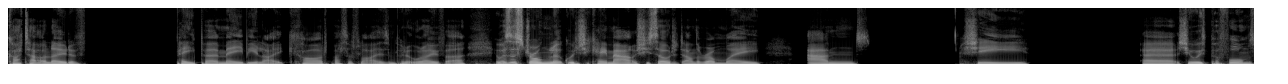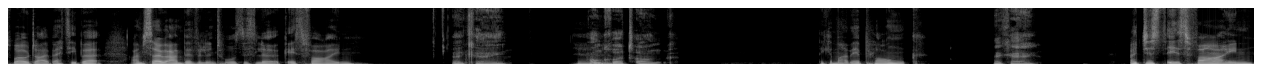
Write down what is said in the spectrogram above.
cut out a load of paper, maybe like card butterflies, and put it all over. It was a strong look when she came out. She sold it down the runway, and she. Uh, she always performs well, Di but I'm so ambivalent towards this look. It's fine. Okay. Yeah. Honk or tonk. I think it might be a plonk. Okay. I just, it's fine.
